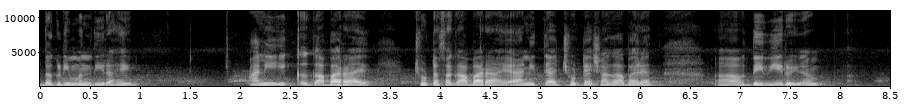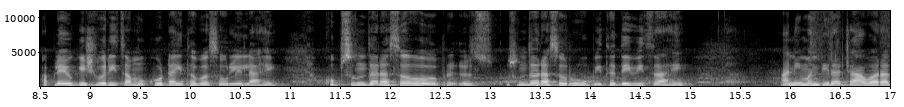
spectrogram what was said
दगडी मंदिर आहे आणि एक गाभारा आहे छोटासा गाभारा आहे आणि त्या छोट्याशा गाभाऱ्यात देवी आपल्या योगेश्वरीचा मुखोटा इथं बसवलेला आहे. खूप सुंदर असं प्र- सुंदर असं रूप इथं देवीचं आहे. आणि मंदिराच्या आवारात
